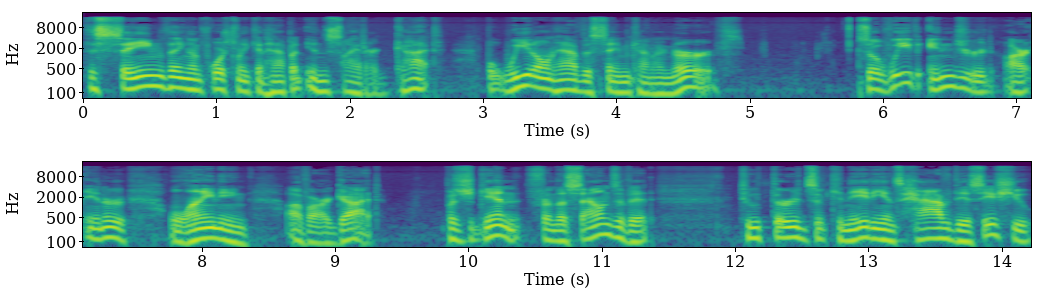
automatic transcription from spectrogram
The same thing, unfortunately, can happen inside our gut, but we don't have the same kind of nerves. So if we've injured our inner lining of our gut, which again, from the sounds of it, two thirds of Canadians have this issue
